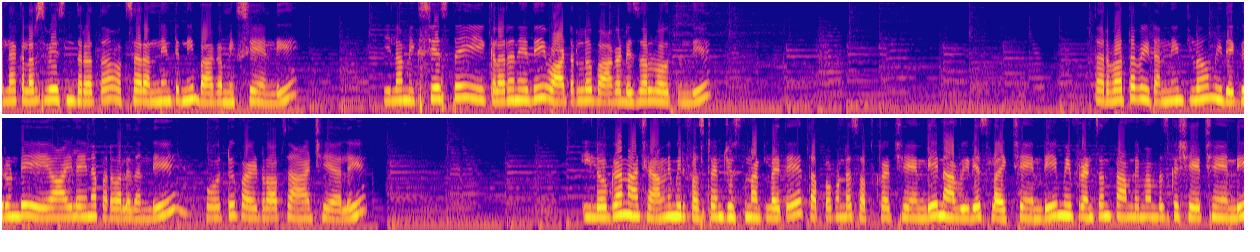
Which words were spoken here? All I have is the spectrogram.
ఇలా కలర్స్ వేసిన తర్వాత ఒకసారి అన్నింటినీ బాగా మిక్స్ చేయండి. ఇలా మిక్స్ చేస్తే ఈ కలర్ అనేది వాటర్లో బాగా డిజాల్వ్ అవుతుంది. తర్వాత వీటన్నింటిలో మీ దగ్గరుండే ఏ ఆయిల్ అయినా పర్వాలేదండి. Four to five drops add చేయాలి. ఈలోగా నా ఛానల్ని మీరు ఫస్ట్ టైం చూస్తున్నట్లయితే తప్పకుండా సబ్స్క్రైబ్ చేయండి నా వీడియోస్ లైక్ చేయండి మీ ఫ్రెండ్స్ అండ్ ఫ్యామిలీ మెంబర్స్కి షేర్ చేయండి.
